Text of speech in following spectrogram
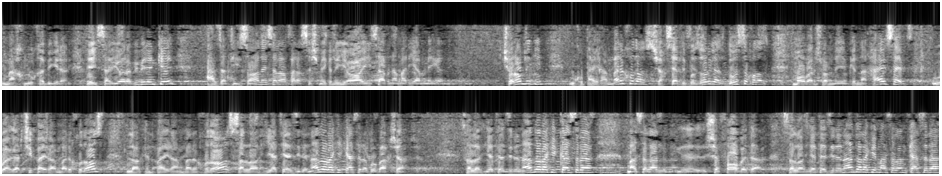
مخلوق بگیرن عیسی را ببینین که حضرت عیسی علیه السلام پرستش می‌کنه. یا عیسی ابن مریم میگن. چرا میگیم او خب پیغمبر خداست شخصیت بزرگ است دوست خداست. ما برشان میگیم که نخیر صاحب. او اگرچه پیغمبر خداست لکن پیغمبر خدا صلاحیت از نداره که کسی را ببخشه صلاحیت از نداره که کسی را مثلا شفا بده. صلاحیت از نداره که مثلا کسی را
